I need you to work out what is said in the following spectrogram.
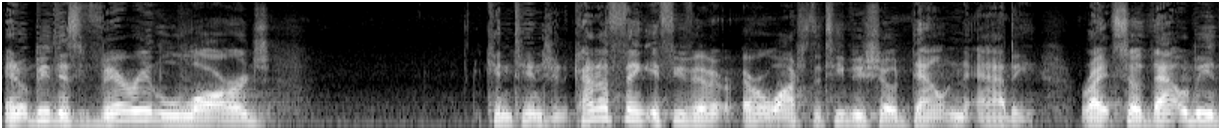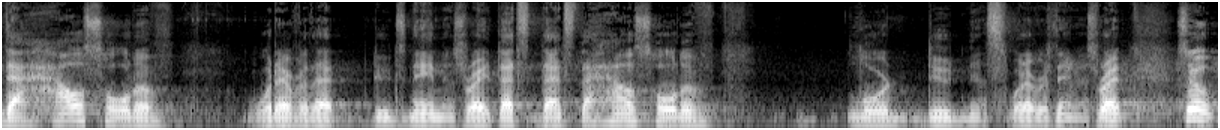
and it would be this very large contingent. Kind of think if you've ever, ever watched the TV show Downton Abbey, right? So that would be the household of whatever that dude's name is, right? That's, that's the household of Lord Dudeness, whatever his name is, right? So,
